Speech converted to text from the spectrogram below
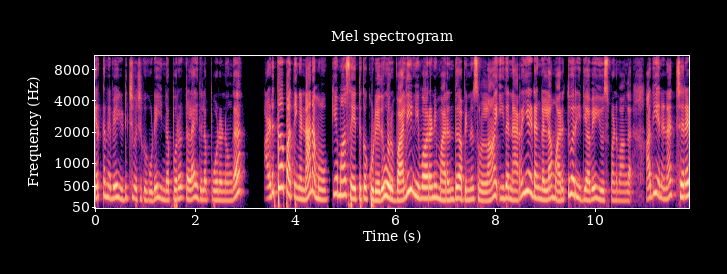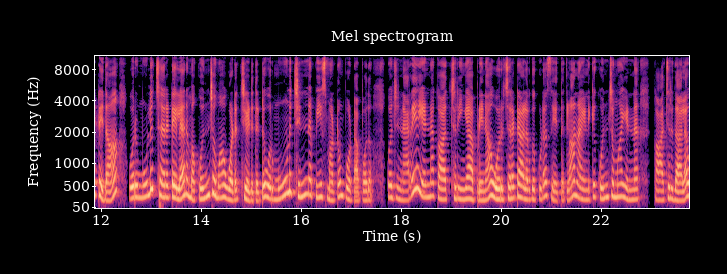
ஏற்கனவே இடித்து வச்சுக்கக்கூடிய இந்த பொருட்களை இதில் போடணுங்க. அடுத்தா பார்த்தீங்கன்னா நம்ம முக்கியமாக சேர்த்துக்கக்கூடியது ஒரு வலி நிவாரணி மருந்து அப்படின்னு சொல்லலாம். இதை நிறைய இடங்கள்லாம் மருத்துவ ரீதியாகவே யூஸ் பண்ணுவாங்க. அது என்னென்னா சிரட்டை தான். ஒரு முழு சிரட்டையில் நம்ம கொஞ்சமாக உடச்சி எடுத்துகிட்டு ஒரு மூணு சின்ன பீஸ் மட்டும் போட்டால் போதும். கொஞ்சம் நிறைய எண்ணெய் காய்ச்சுறீங்க அப்படின்னா ஒரு சிரட்டை அளவுக்கு கூட சேர்த்துக்கலாம். நான் இன்றைக்கி கொஞ்சமாக எண்ணெய் காய்ச்சறதால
